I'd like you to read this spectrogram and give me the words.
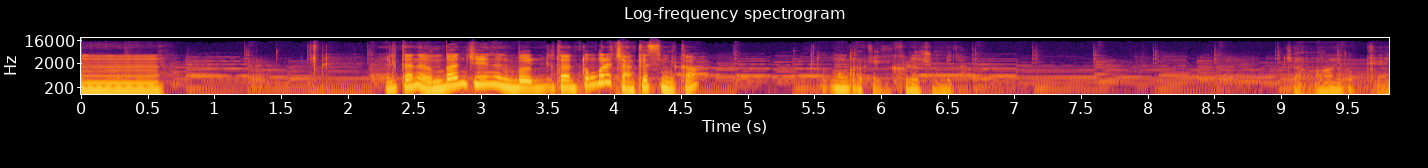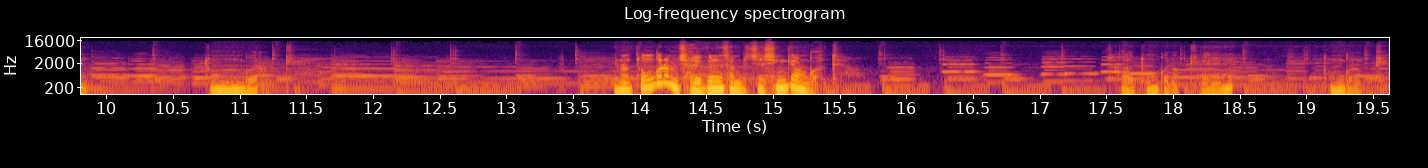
음, 일단은 음반지는 뭐 일단 동그랗지 않겠습니까? 동그랗게 그려줍니다. 자, 이렇게 동그랗게. 이런 동그라미 잘 그리는 사람들 진짜 신기한 것 같아요. 자, 동그랗게, 동그랗게,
